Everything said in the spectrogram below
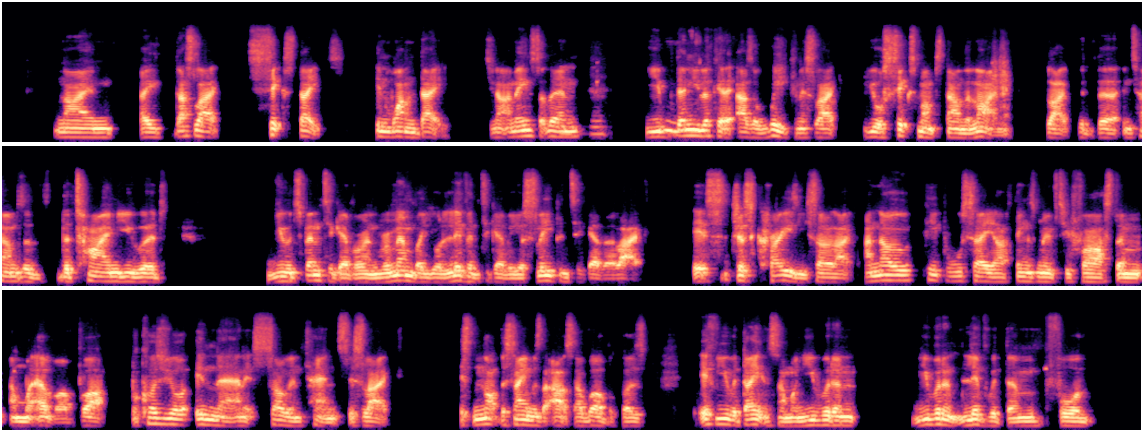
nine, eight, that's like six dates in one day. Do you know what I mean? So then mm-hmm you mm-hmm. then you look at it as a week and it's like you're six months down the line like with the in terms of the time you would you would spend together and remember you're living together you're sleeping together like it's just crazy so like i know people will say oh, things move too fast and, and whatever but because you're in there and it's so intense it's like it's not the same as the outside world because if you were dating someone you wouldn't you wouldn't live with them for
